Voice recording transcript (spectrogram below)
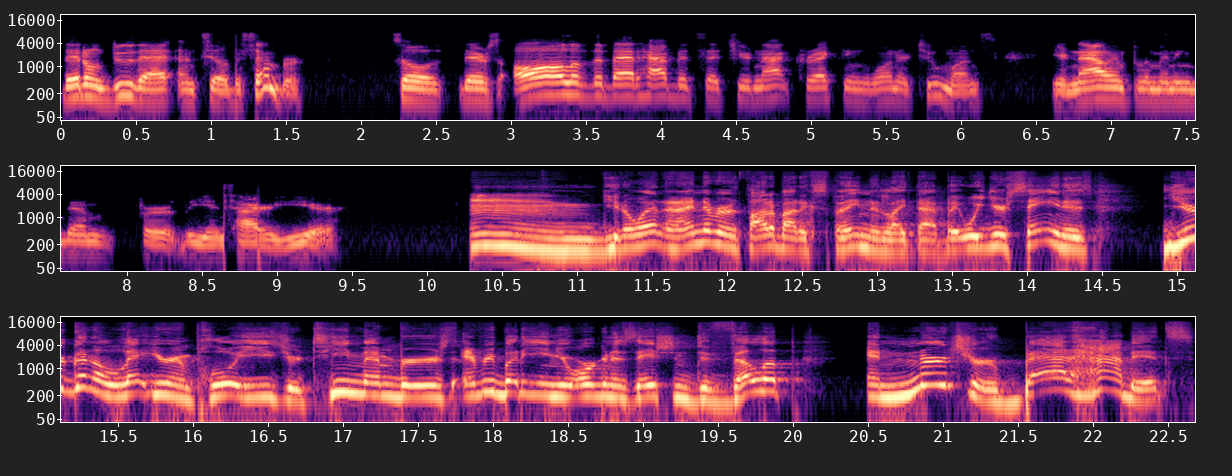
they don't do that until December. So there's all of the bad habits that you're not correcting one or two months. You're now implementing them for the entire year. Mm, you know what? And I never thought about explaining it like that. But what you're saying is you're going to let your employees, your team members, everybody in your organization develop and nurture bad habits.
